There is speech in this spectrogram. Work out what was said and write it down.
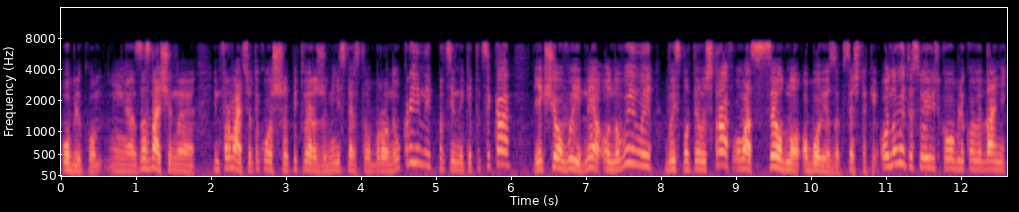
обліку. Зазначену інформацію також підтверджує Міністерство оборони України, працівники ТЦК. Якщо ви не оновили, ви сплатили штраф. У вас все одно обов'язок все ж таки оновити свої військово-облікові дані.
